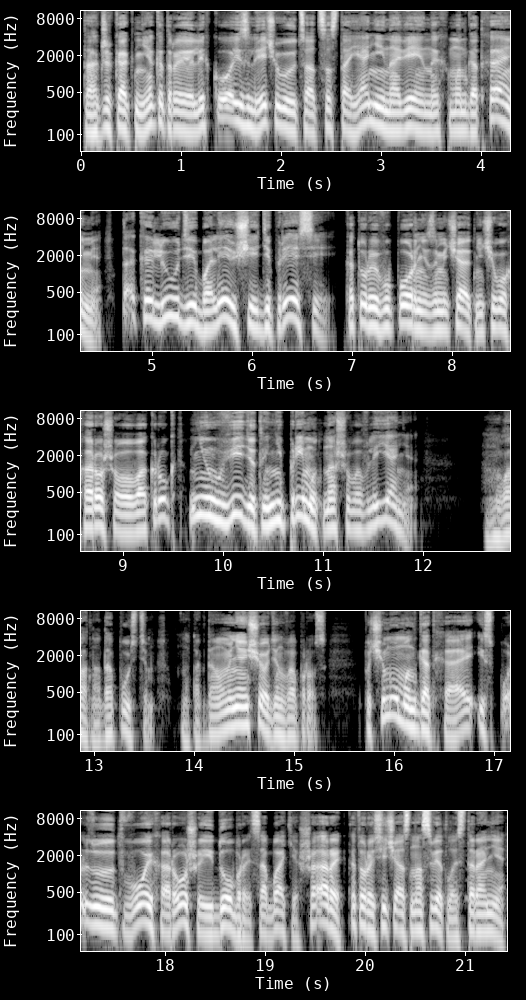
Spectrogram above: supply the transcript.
Так же, как некоторые легко излечиваются от состояний, навеянных мангатхаями, так и люди, болеющие депрессией, которые в упор не замечают ничего хорошего вокруг, не увидят и не примут нашего влияния. Ладно, допустим. Но тогда у меня еще один вопрос. Почему Мангатхай используют вой хорошей и доброй собаки Шары, которая сейчас на светлой стороне,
